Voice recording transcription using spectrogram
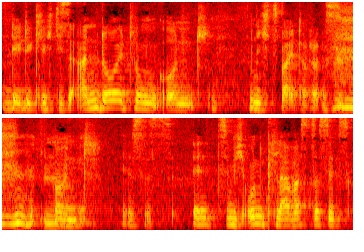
lediglich diese Andeutung und nichts weiteres. und es ist äh, ziemlich unklar, was das jetzt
